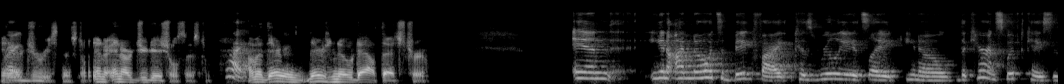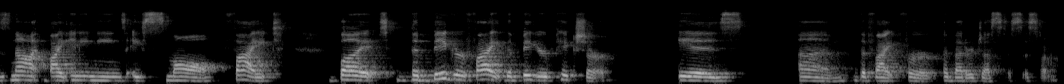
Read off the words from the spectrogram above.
in right. our jury system in, in our judicial system right. i mean there is there's no doubt that's true and you know i know it's a big fight because really it's like you know the karen swift case is not by any means a small fight but the bigger fight the bigger picture is um, the fight for a better justice system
